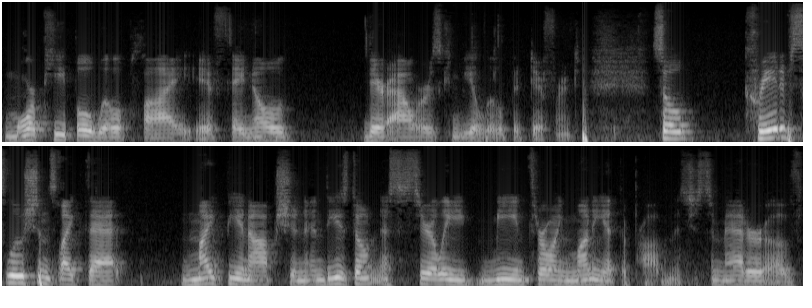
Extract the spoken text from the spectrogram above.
more people will apply if they know their hours can be a little bit different. So creative solutions like that might be an option, and these don't necessarily mean throwing money at the problem. It's just a matter of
